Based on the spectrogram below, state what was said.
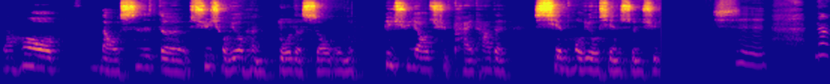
然后老师的需求又很多的时候，我们必须要去排他的先后优先顺序。是，那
